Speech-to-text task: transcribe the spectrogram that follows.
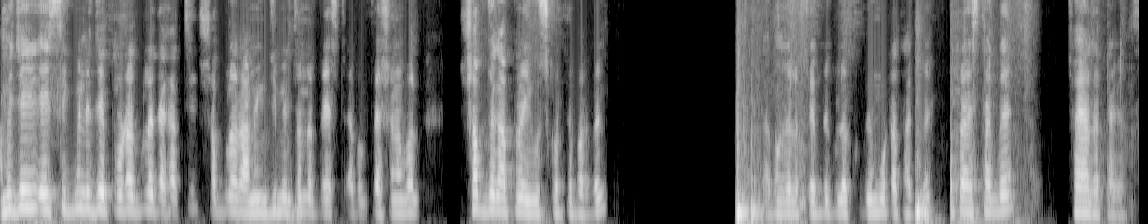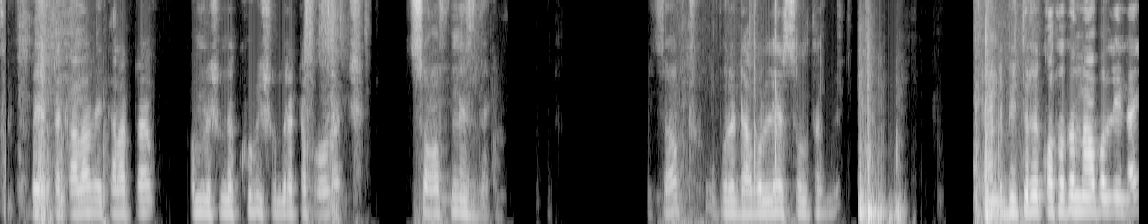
আমি যে এই সেগমেন্টে যে প্রোডাক্টগুলো দেখাচ্ছি, সবগুলো রানিং জিমের জন্য বেস্ট এবং ফ্যাশনেবল সব জায়গায় আপনারা ইউজ করতে পারবেন। এবং এগুলো ফেব্রিকগুলো খুবই মোটা থাকবে। প্রাইস থাকবে ছয় হাজার টাকা। একটা কালার এই কালারটা কম্বিনেশনটা খুবই সুন্দর একটা প্রোডাক্ট সফটনেস দেখেন। সফট উপরে ডাবল লেয়ার সোল থাকবে। অ্যান্ড ভিতরের কথা তো না বললেই নাই,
